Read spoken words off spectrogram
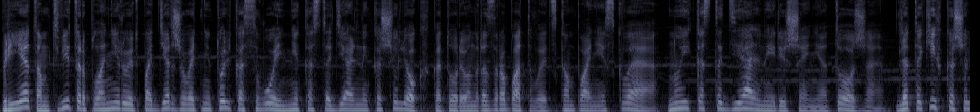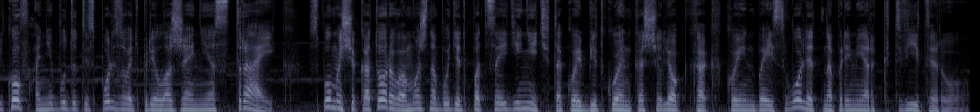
При этом Twitter планирует поддерживать не только свой некастодиальный кошелек, который он разрабатывает с компанией Square, но и кастодиальные решения тоже. Для таких кошельков они будут использовать приложение Strike с помощью которого можно будет подсоединить такой биткоин кошелек, как Coinbase Wallet, например, к Твиттеру.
